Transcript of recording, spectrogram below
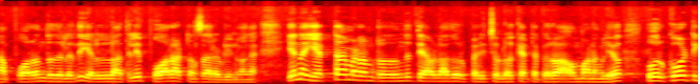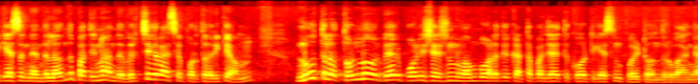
நான் பிறந்ததுலேருந்து எல்லாத்துலேயும் போராட்டம் சார் அப்படின்வாங்க ஏன்னா எட்டாம் இடம்ன்றது வந்து தேவையில்லாத ஒரு பழிச்சொல்லோ கெட்ட பேரோ அவமானங்களையோ ஒரு கோர்ட்டு கேஸ் இதில் வந்து பார்த்திங்கன்னா அந்த விருச்சிக ராசியை பொறுத்த வரைக்கும் நூற்றில் தொண்ணூறு பேர் போலீஸ் ஸ்டேஷன் வம்பு வழக்கு கட்ட பஞ்சாயத்து கோர்ட்டு கேஸ்னு போயிட்டு வந்துருவாங்க.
